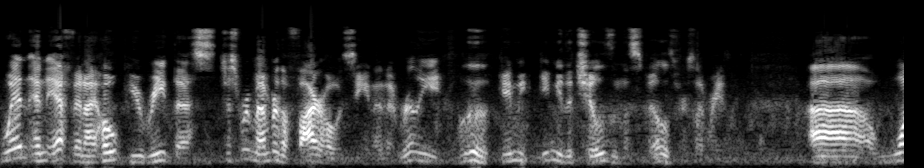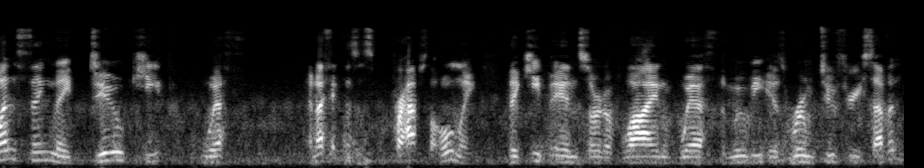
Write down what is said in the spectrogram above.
When and if, and I hope you read this, just remember the fire hose scene, and it really ugh, gave me gave me the chills and the spills for some reason. Uh, one thing they do keep with, and I think this is perhaps the only they keep in sort of line with the movie is Room 237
